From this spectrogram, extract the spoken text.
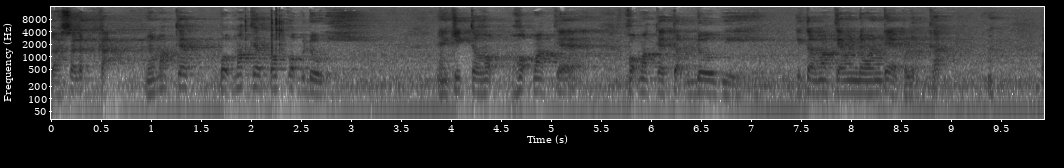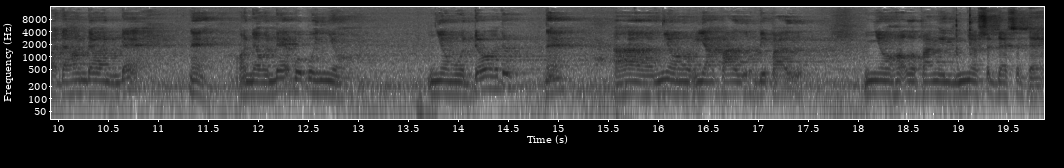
Rasa dekat nak makan pok makan pokok berduri. Yang kita hok, hok makan hok makan tak berduri. Kita makan ondeh-ondeh pun lekat. Pada ondeh-ondeh ni Ondek-ondek bubuh nyo. Nyo muda tu. Eh? Ha, nyo yang parut di parut. Nyo orang panggil nyo sedai-sedai.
